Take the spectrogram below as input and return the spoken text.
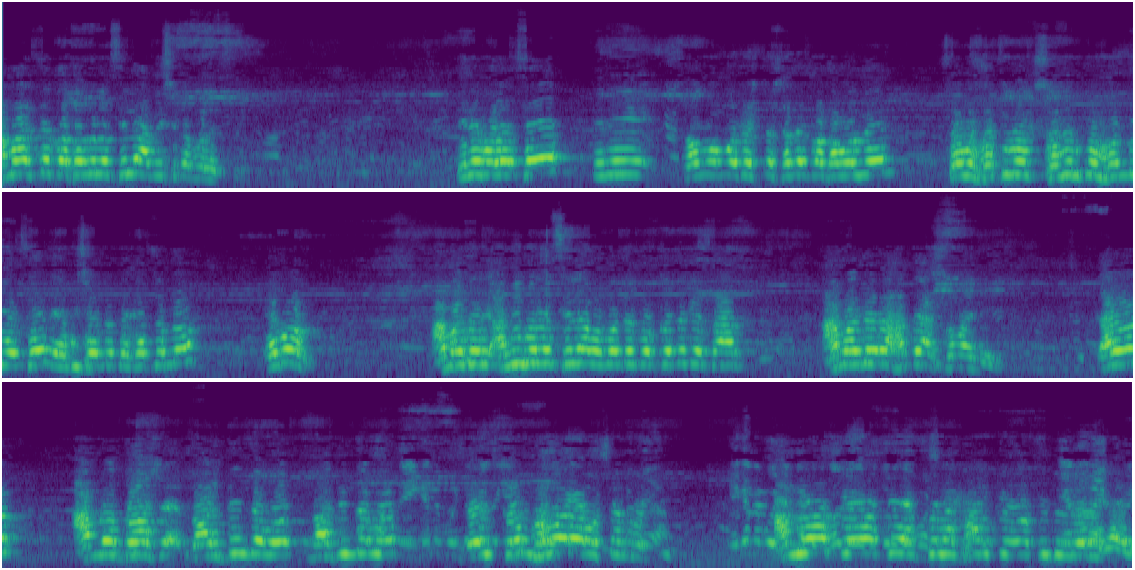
আমার যে কথাগুলো ছিল, আমি সেটা বলেছি। তিনি বলেছে, তিনি শ্রম উপদেষ্টার সাথে কথা বলবেন শ্রম সচিব সজনকে ফোন দিয়েছেন এই বিষয়টা দেখার জন্য। এবং আমাদের, আমি বলেছিলাম আমাদের পক্ষ থেকে, স্যার, আমাদের হাতে আর সময় নেই। কারণ আমরা দশ দশ দিন যাবত দশ দিন যাবত এই শ্রম ভবনে অবস্থান করছি। আমরা কেউ আছি, এক বেলা খাই কেউ আছি, দুই বেলা খাই।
